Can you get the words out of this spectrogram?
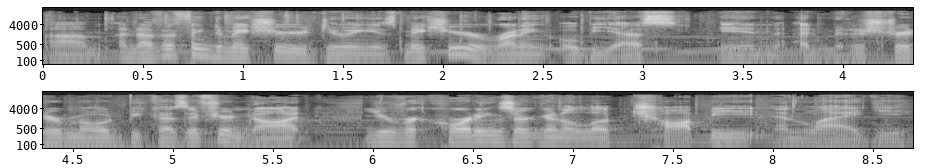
Um, another thing to make sure you're doing is make sure you're running OBS in administrator mode because if you're not, your recordings are going to look choppy and laggy.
